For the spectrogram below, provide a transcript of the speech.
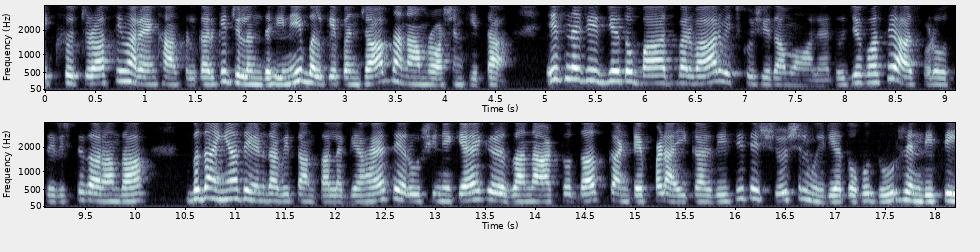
184ਵਾਂ ਰੈਂਕ ਹਾਸਲ ਕਰਕੇ ਜਲੰਧਰ ਹੀ ਨਹੀਂ ਬਲਕਿ ਪੰਜਾਬ ਦਾ ਨਾਮ ਰੌਸ਼ਨ ਕੀਤਾ। ਇਸ ਨਤੀਜੇ ਤੋਂ ਬਾਅਦ ਪਰਿਵਾਰ ਵਿੱਚ ਖੁਸ਼ੀ ਦਾ ਮਾਹੌਲ ਹੈ। ਦੂਜੇ ਪਾਸੇ ਆਸ ਪੜੋਸ ਦੇ ਰਿਸ਼ਤੇਦਾਰਾਂ ਦਾ ਵਧਾਈਆਂ ਦੇਣ ਦਾ ਵੀ ਤਾਂਤਾ ਲੱਗਿਆ ਹੈ ਤੇ ਅਰੂਸ਼ੀ ਨੇ ਕਿਹਾ ਹੈ ਕਿ ਰੋਜ਼ਾਨਾ 8 ਤੋਂ 10 ਘੰਟੇ ਪੜ੍ਹਾਈ ਕਰਦੀ ਸੀ ਤੇ ਸੋਸ਼ਲ ਮੀਡੀਆ ਤੋਂ ਉਹ ਦੂਰ ਰਹਿੰਦੀ ਸੀ।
